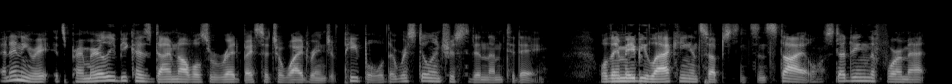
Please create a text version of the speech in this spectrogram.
At any rate, it's primarily because dime novels were read by such a wide range of people that we're still interested in them today. While they may be lacking in substance and style, studying the format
